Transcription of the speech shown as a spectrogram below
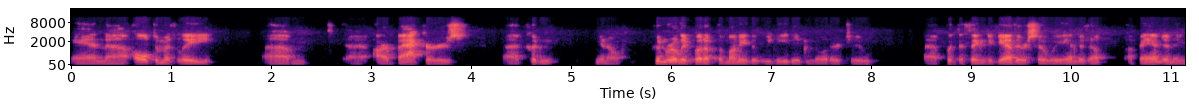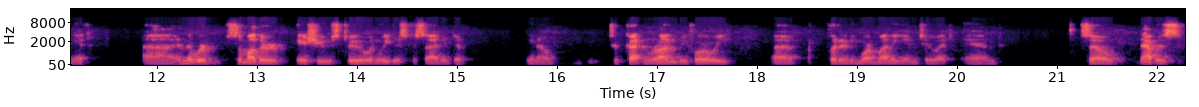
And uh, ultimately, um, uh, our backers uh, couldn't, you know, couldn't really put up the money that we needed in order to uh, put the thing together. So we ended up abandoning it. Uh, and there were some other issues too. And we just decided to, you know, to cut and run before we put any more money into it. And so that was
